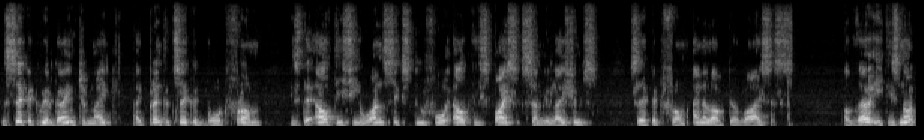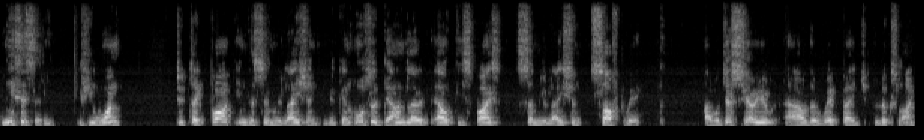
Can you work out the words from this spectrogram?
The circuit we are going to make a printed circuit board from is the LTC1624 LT Spice simulations circuit from analog devices. Although it is not necessary, if you want to take part in the simulation, you can also download LT Spice simulation software. I will just show you how the web page looks like.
